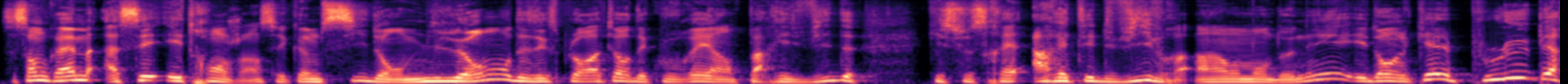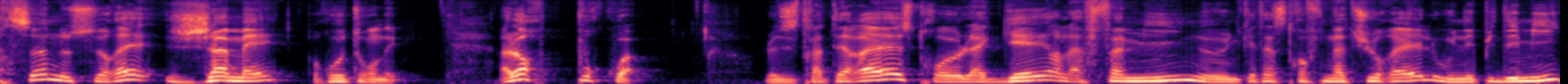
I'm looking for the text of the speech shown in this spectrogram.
ça semble quand même assez étrange, hein. c'est comme si dans 1000 ans, des explorateurs découvraient un Paris vide qui se serait arrêté de vivre à un moment donné et dans lequel plus personne ne serait jamais retourné. Alors pourquoi? Les extraterrestres, la guerre, la famine, une catastrophe naturelle ou une épidémie,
